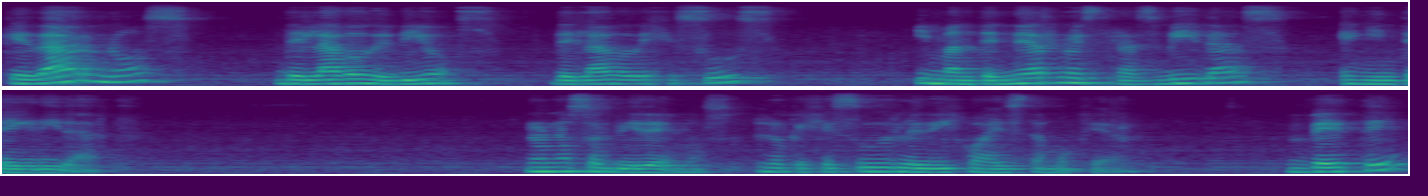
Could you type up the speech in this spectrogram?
quedarnos del lado de Dios, del lado de Jesús, y mantener nuestras vidas en integridad. No nos olvidemos lo que Jesús le dijo a esta mujer. Vete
